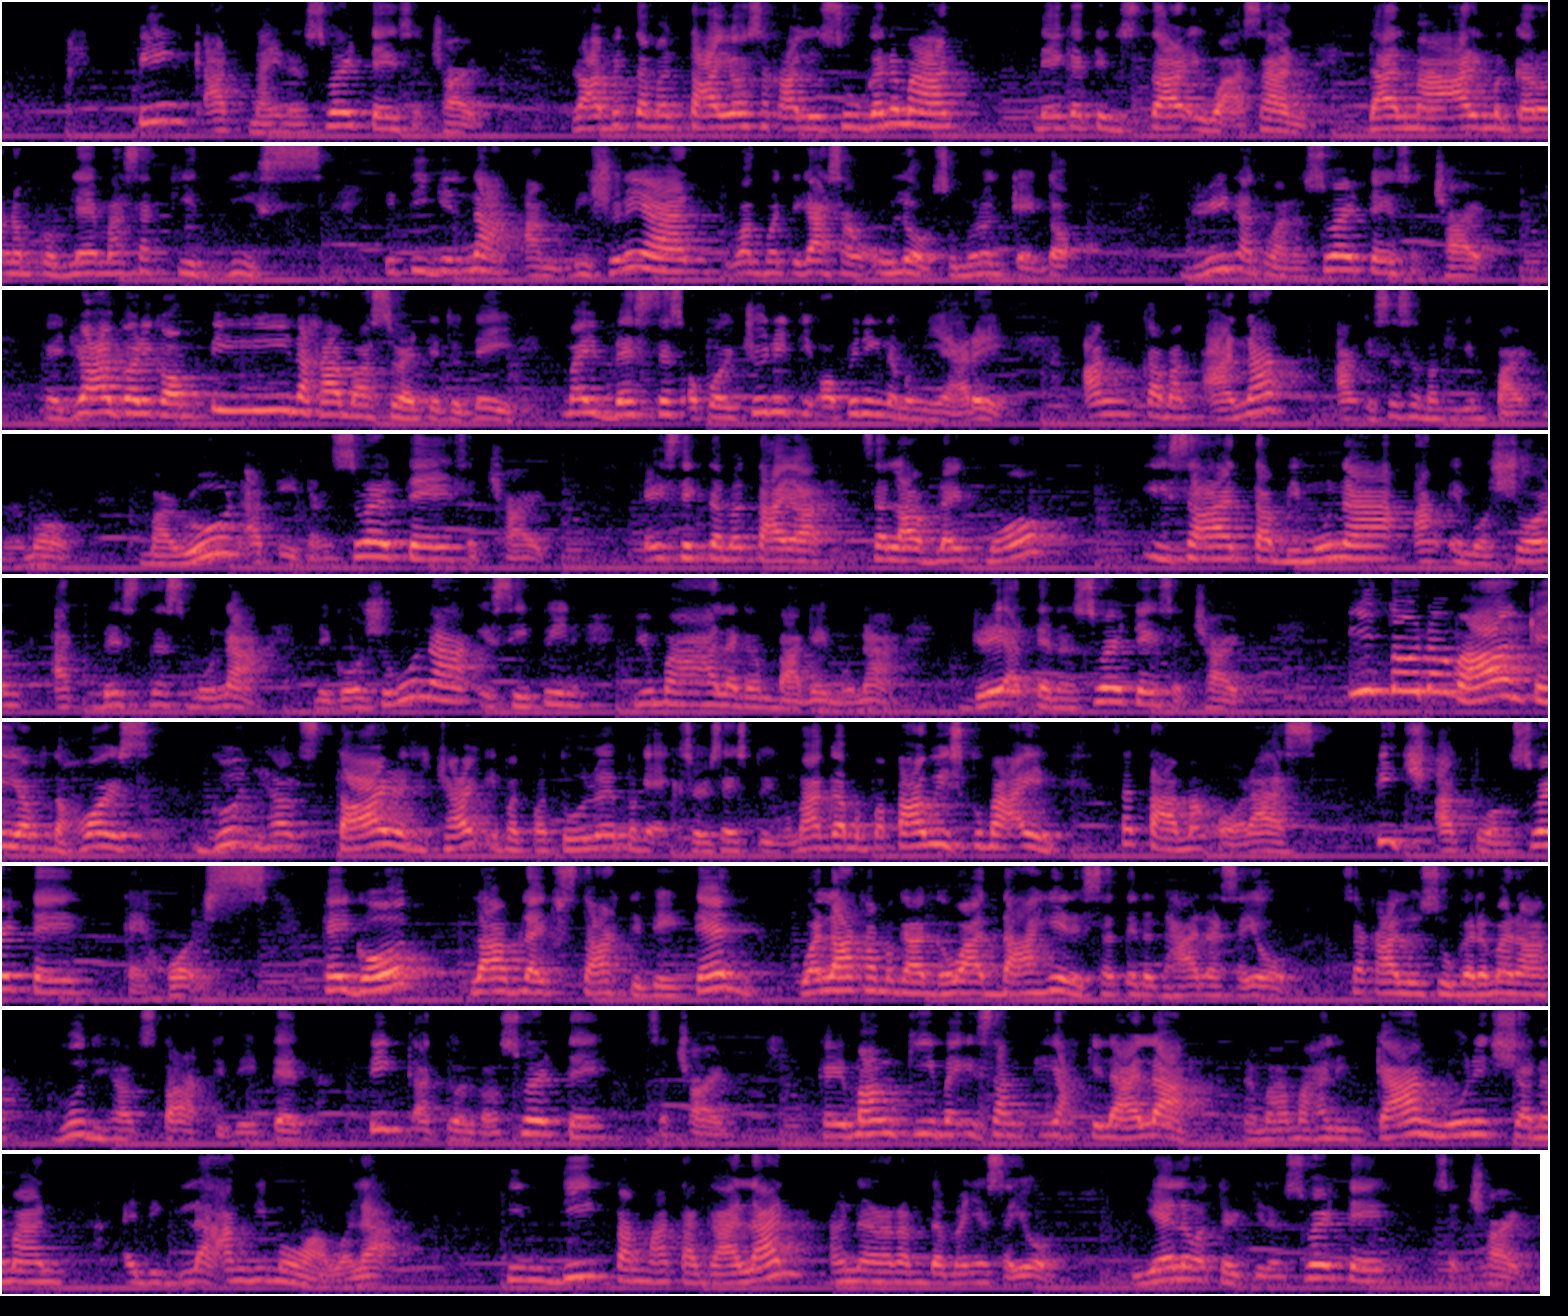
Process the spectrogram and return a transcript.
Pink at 9 ang swerte sa chart. Rabbit naman tayo sa kalusugan naman, negative star iwasan dahil maaaring magkaroon ng problema sa kidneys. Itigil na ang bisyo na yan, huwag matigas ang ulo, sumunod kay Doc. Green at 1 ang swerte sa chart. Kay Dragon, ikaw ang pinakamaswerte today. May business opportunity opening na mangyayari. Ang kamag-anak ang isa sa magiging partner mo. Maroon at 8 ang swerte sa chart. Kay Snake naman tayo sa love life mo, isa tabi muna ang emosyon at business muna. Negosyo muna, isipin yung mahalagang bagay muna. Gray at 10 ang swerte sa chart. Ito naman kay of the horse. Good health star na sa chart, ipagpatuloy pag-exercise tuwing umaga, magpapawis, kumain sa tamang oras. Peach at tuwang swerte kay horse. Kay goat, love life star activated, wala kang magagawa dahil sa tinadhana sa'yo. Sa kalusugan naman na good health star activated, pink at 12 ang swerte sa chart. Kay monkey, may isang kakilala na mamahalin ka, ngunit siya naman ay bigla ang di mawawala. Hindi pang matagalan ang nararamdaman niya sa'yo. Yellow at 13 ang swerte sa chart.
